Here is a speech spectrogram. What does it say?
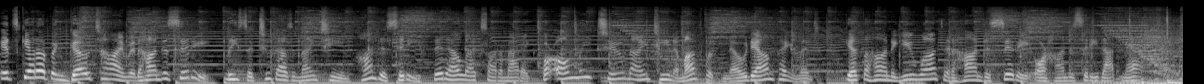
It's get up and go time at Honda City. Lease a 2019 Honda City Fit LX Automatic for only $219 a month with no down payment. Get the Honda you want at Honda City or HondaCity.net.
